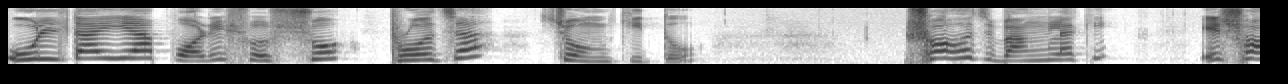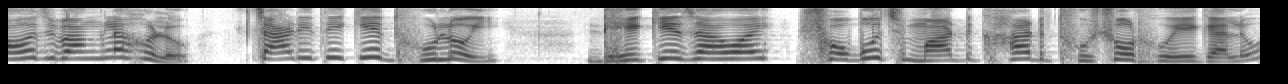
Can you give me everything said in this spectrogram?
উল্টাইয়া পরে শস্য, প্রজা চমকিত। সহজ বাংলা কি? এর সহজ বাংলা হলো, চারিদিকে ধুলোই ঢেকে যাওয়ায় সবুজ মাঠঘাট ধূসর হয়ে গেল।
